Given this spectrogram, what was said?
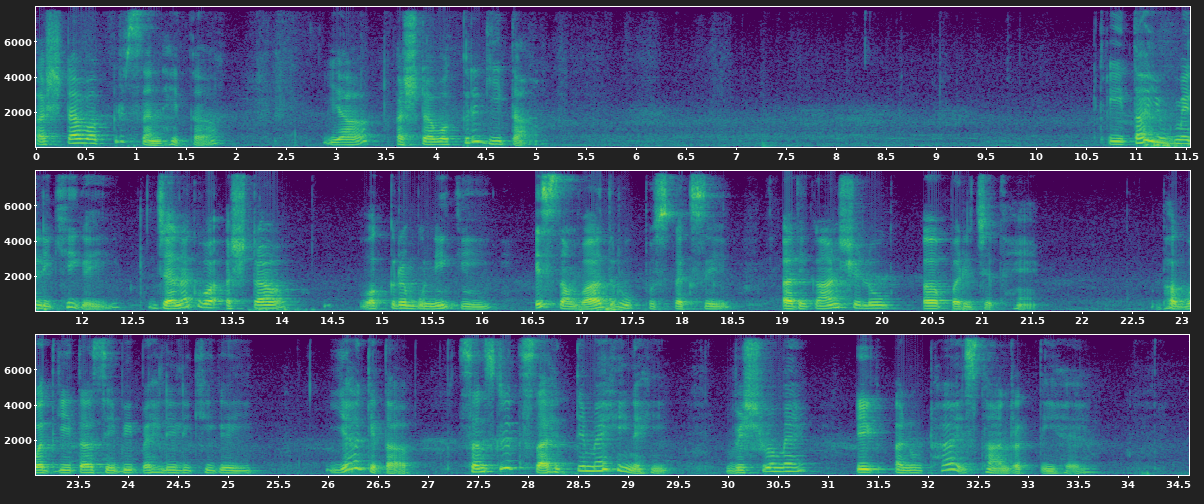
अष्टावक्र संहिता या अष्टावक्र गीता। त्रेता युग में लिखी गई जनक व अष्टावक्र मुनि की इस संवाद रूप पुस्तक से अधिकांश लोग अपरिचित हैं। भगवत गीता से भी पहले लिखी गई यह किताब संस्कृत साहित्य में ही नहीं विश्व में एक अनूठा स्थान रखती है।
